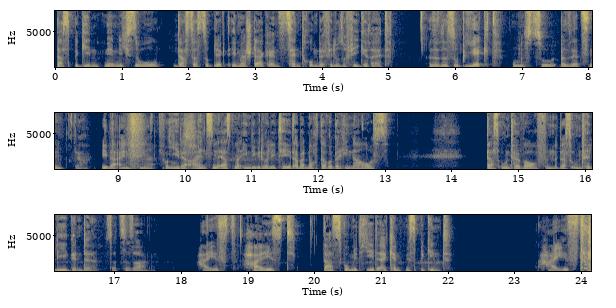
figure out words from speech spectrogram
Das beginnt nämlich so, dass das Subjekt immer stärker ins Zentrum der Philosophie gerät. Also das Subjekt, um es zu übersetzen, Ja. jeder einzelne von Jeder uns. Einzelne erstmal Individualität, aber noch darüber hinaus das Unterworfene, das Unterliegende sozusagen. Heißt, Heißt das, womit jede Erkenntnis beginnt. Heißt,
